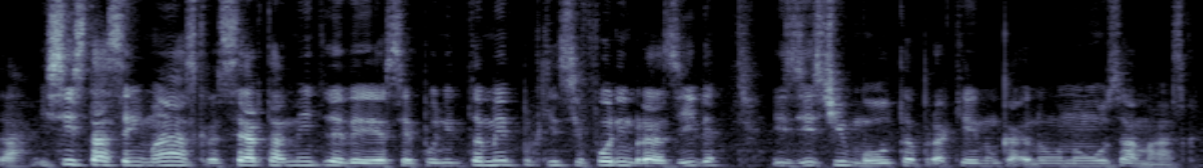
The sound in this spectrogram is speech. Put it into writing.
Tá? E se está sem máscara, certamente deveria ser punido também, porque se for em Brasília, existe multa para quem nunca, não, não usa máscara.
